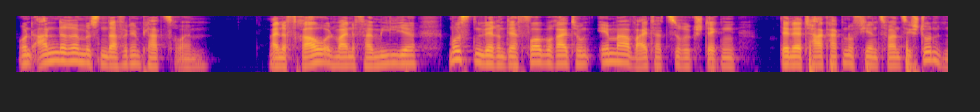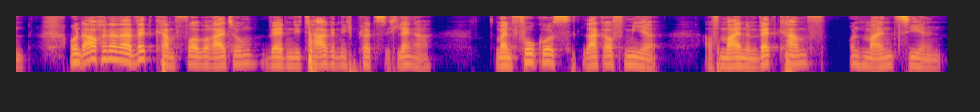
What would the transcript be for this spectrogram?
und andere müssen dafür den Platz räumen. Meine Frau und meine Familie mussten während der Vorbereitung immer weiter zurückstecken, denn der Tag hat nur 24 Stunden. Und auch in einer Wettkampfvorbereitung werden die Tage nicht plötzlich länger. Mein Fokus lag auf mir, auf meinem Wettkampf und meinen Zielen.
